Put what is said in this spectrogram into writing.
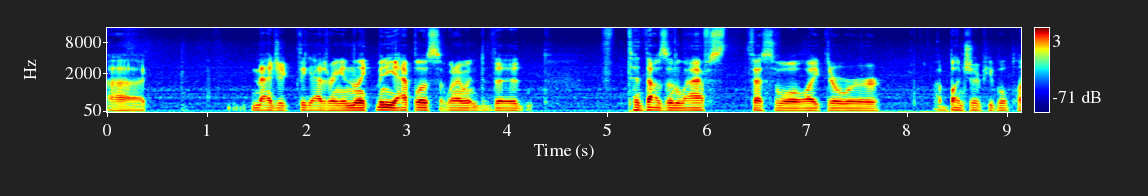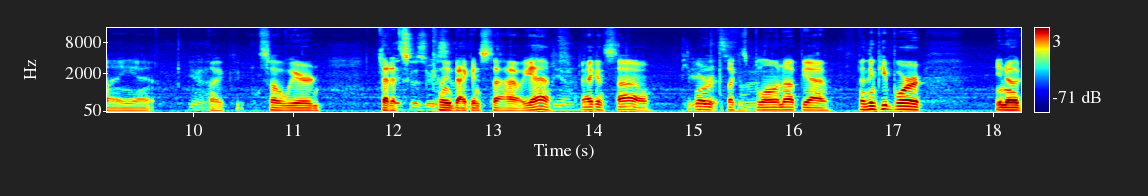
uh, Magic the Gathering and like Minneapolis when I went to the Ten Thousand Laughs festival. Like there were a bunch of people playing it. Yeah. Like it's so weird that This it's coming back in style. Yeah, Yeah. back in style. People Dude, it's like it's fun. blowing up. Yeah, I think people were you know,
